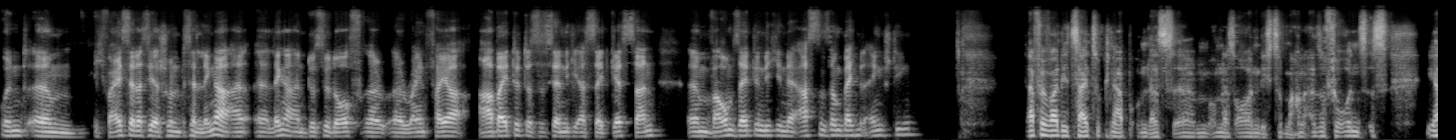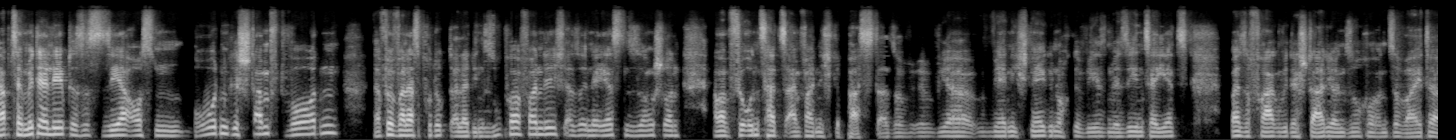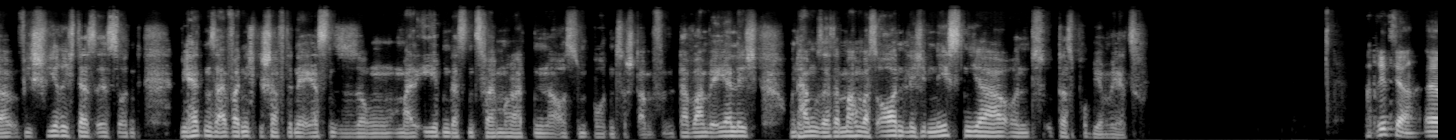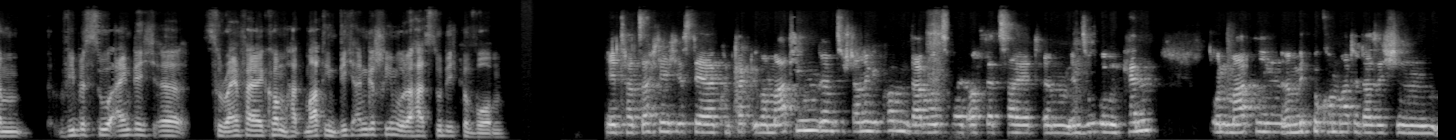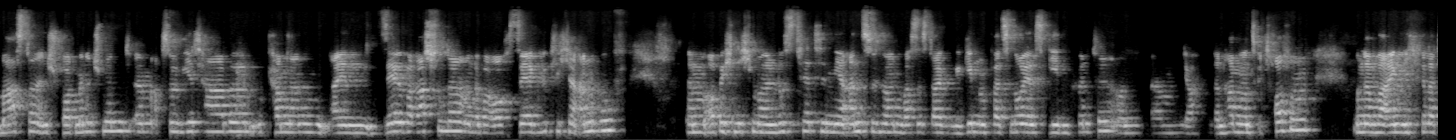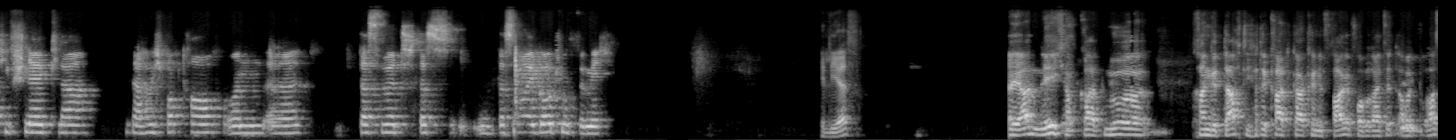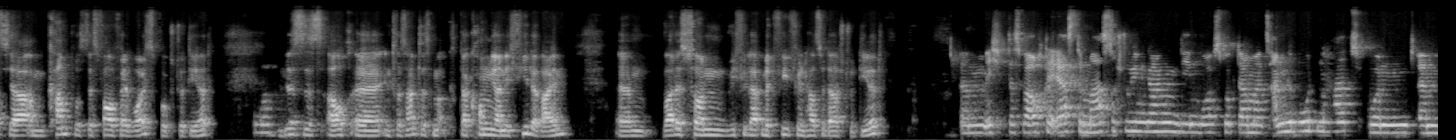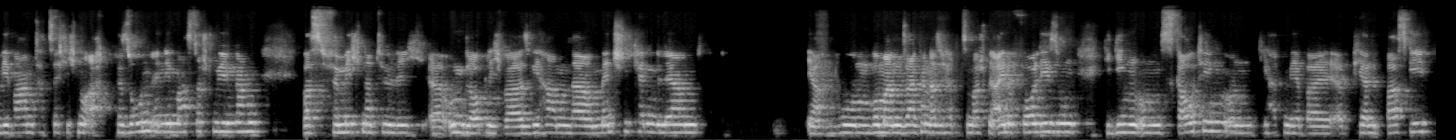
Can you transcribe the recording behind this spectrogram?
Und ähm, ich weiß ja, dass ihr ja schon ein bisschen länger, äh, länger an Düsseldorf äh, äh, Ryan Fire arbeitet. Das ist ja nicht erst seit gestern. Ähm, warum seid ihr nicht in der ersten Saison gleich mit eingestiegen? Dafür war die Zeit zu knapp, um das, ähm, um das ordentlich zu machen. Also für uns ist, ihr habt es ja miterlebt, es ist sehr aus dem Boden gestampft worden. Dafür war das Produkt allerdings super, fand ich, also in der ersten Saison schon. Aber für uns hat es einfach nicht gepasst. Also wir wären nicht schnell genug gewesen. Wir sehen es ja jetzt bei so Fragen wie der Stadionsuche und so weiter, wie schwierig das ist. Und wir hätten es einfach nicht geschafft, in der ersten Saison mal eben das in zwei Monaten aus dem Boden zu stampfen. Da waren wir ehrlich und haben gesagt, dann machen wir es ordentlich im nächsten Jahr und das probieren wir jetzt. Patricia, ähm, wie bist du eigentlich äh, zu Rainfire gekommen? Hat Martin dich angeschrieben oder hast du dich beworben? Ja, tatsächlich ist der Kontakt über Martin äh, zustande gekommen, da wir uns halt aus der Zeit ähm, in Summe kennen und Martin äh, mitbekommen hatte, dass ich einen Master in Sportmanagement ähm, absolviert habe, kam dann ein sehr überraschender und aber auch sehr glücklicher Anruf, ähm, ob ich nicht mal Lust hätte, mir anzuhören, was es da gegebenenfalls Neues geben könnte. Und ähm, ja, dann haben wir uns getroffen und dann war eigentlich relativ schnell klar, da habe ich Bock drauf und äh, das wird das, das neue Go-To für mich. Elias? Ja, nee, ich habe gerade nur dran gedacht. Ich hatte gerade gar keine Frage vorbereitet, aber du hast ja am Campus des VfL Wolfsburg studiert. Ja. Das ist auch äh, interessant, das, da kommen ja nicht viele rein. Ähm, war das schon, wie viel, mit wie vielen hast du da studiert? Ähm, ich, das war auch der erste Masterstudiengang, den Wolfsburg damals angeboten hat. Und ähm, wir waren tatsächlich nur acht Personen in dem Masterstudiengang, was für mich natürlich äh, unglaublich war. Also wir haben da Menschen kennengelernt, ja, wo, wo man sagen kann, also ich habe zum Beispiel eine Vorlesung, die ging um Scouting und die hatten wir bei äh, Pierre Littbarski.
